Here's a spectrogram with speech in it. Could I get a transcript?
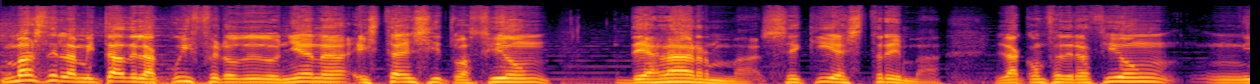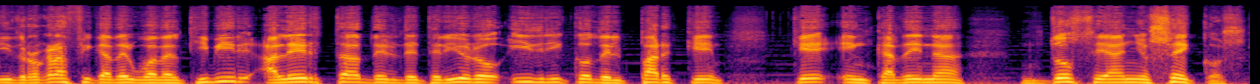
Más de la mitad del acuífero de Doñana está en situación de alarma, sequía extrema. La Confederación Hidrográfica del Guadalquivir alerta del deterioro hídrico del parque que encadena 12 años secos.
